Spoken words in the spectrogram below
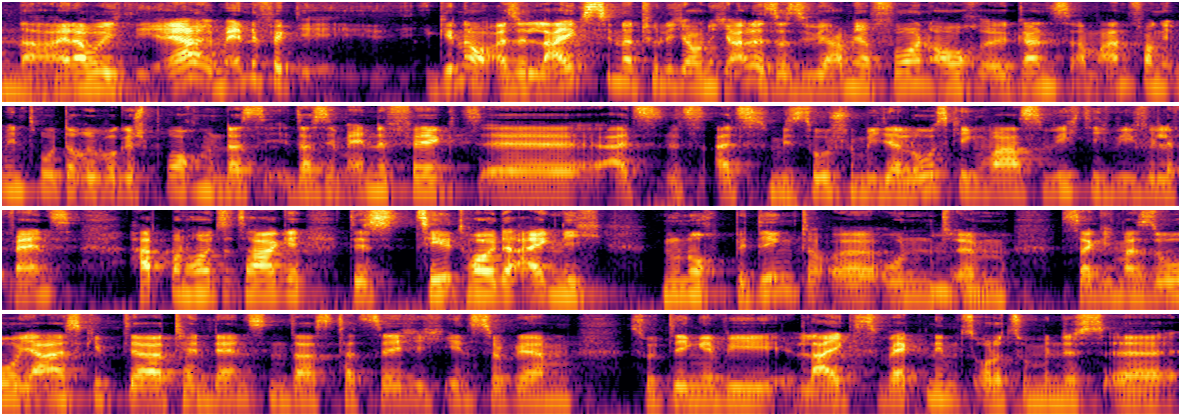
Nein, aber ich, ja, im Endeffekt, Genau, also Likes sind natürlich auch nicht alles. Also wir haben ja vorhin auch äh, ganz am Anfang im Intro darüber gesprochen, dass, dass im Endeffekt, äh, als, als, als mit Social Media losging, war es wichtig, wie viele Fans hat man heutzutage. Das zählt heute eigentlich nur noch bedingt. Äh, und mhm. ähm, sage ich mal so, ja, es gibt ja Tendenzen, dass tatsächlich Instagram so Dinge wie Likes wegnimmt oder zumindest äh,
